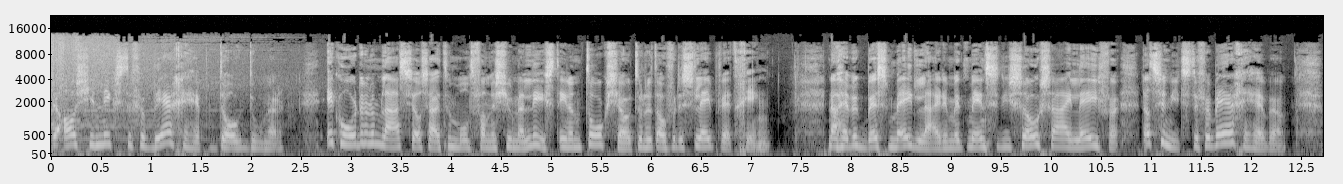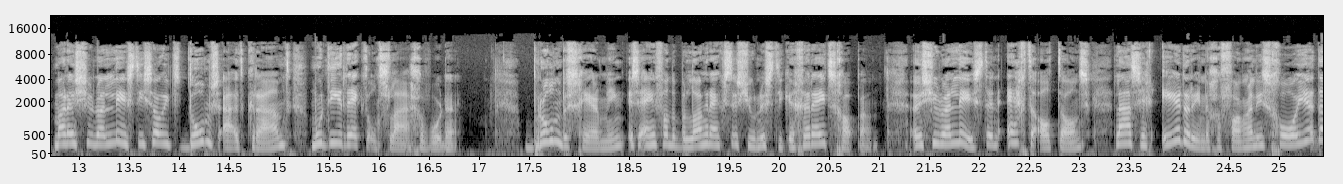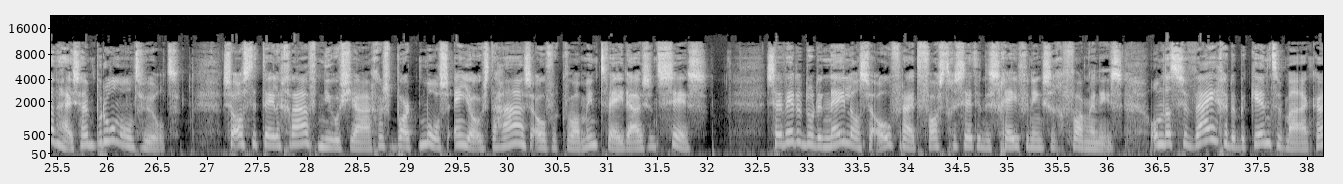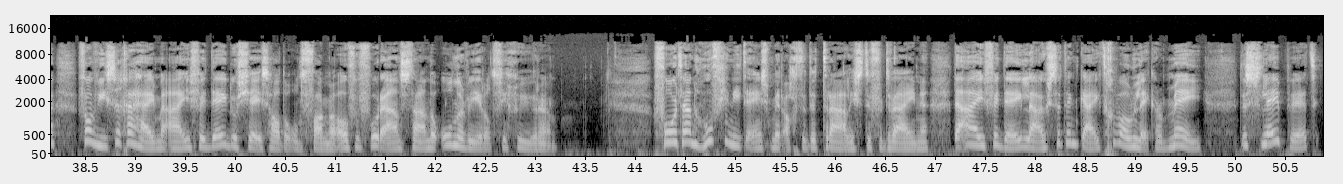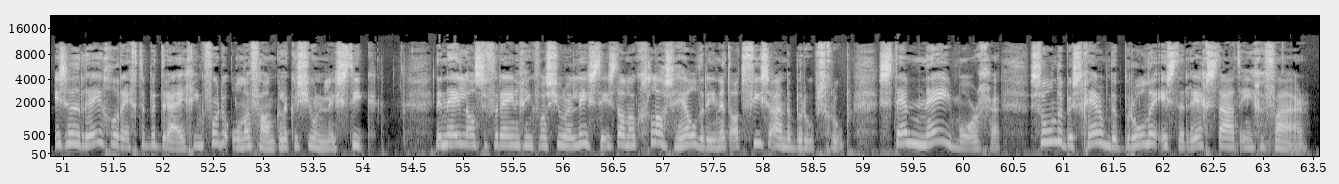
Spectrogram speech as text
De als je niks te verbergen hebt dooddoener. Ik hoorde hem laatst zelfs uit de mond van een journalist in een talkshow toen het over de sleepwet ging. Nou heb ik best medelijden met mensen die zo saai leven dat ze niets te verbergen hebben. Maar een journalist die zoiets doms uitkraamt, moet direct ontslagen worden. Bronbescherming is een van de belangrijkste journalistieke gereedschappen. Een journalist, een echte althans, laat zich eerder in de gevangenis gooien dan hij zijn bron onthult. Zoals de Telegraaf-nieuwsjagers Bart Mos en Joost de Haas overkwam in 2006. Zij werden door de Nederlandse overheid vastgezet in de Scheveningse gevangenis, omdat ze weigerden bekend te maken van wie ze geheime AIVD-dossiers hadden ontvangen over vooraanstaande onderwereldfiguren. Voortaan hoef je niet eens meer achter de tralies te verdwijnen. De AIVD luistert en kijkt gewoon lekker mee. De sleepwet is een regelrechte bedreiging voor de onafhankelijke journalistiek. De Nederlandse Vereniging van Journalisten is dan ook glashelder in het advies aan de beroepsgroep. Stem nee morgen. Zonder beschermde bronnen is de rechtsstaat in gevaar.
